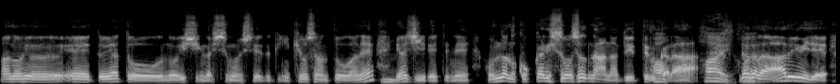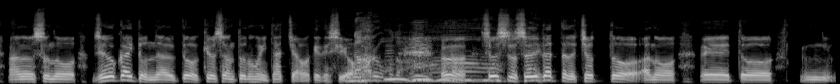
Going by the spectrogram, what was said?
あの、えー、と野党の維新が質問している時に共産党がね、うん。やじ入れてねこんなの国会に質問するななんて言ってるから。あはい、だからはある意味であのそのゼロ回答になると共産党の方に立っちゃうわけですよ。い、なるほど、うん、そうするとそれだったらちょっと、あのえっ、と、うん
